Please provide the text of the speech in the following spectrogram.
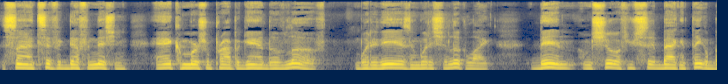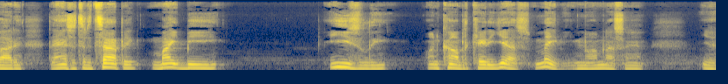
the scientific definition and commercial propaganda of love, what it is and what it should look like then I'm sure if you sit back and think about it, the answer to the topic might be easily uncomplicated. Yes, maybe. You know, I'm not saying, yeah,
